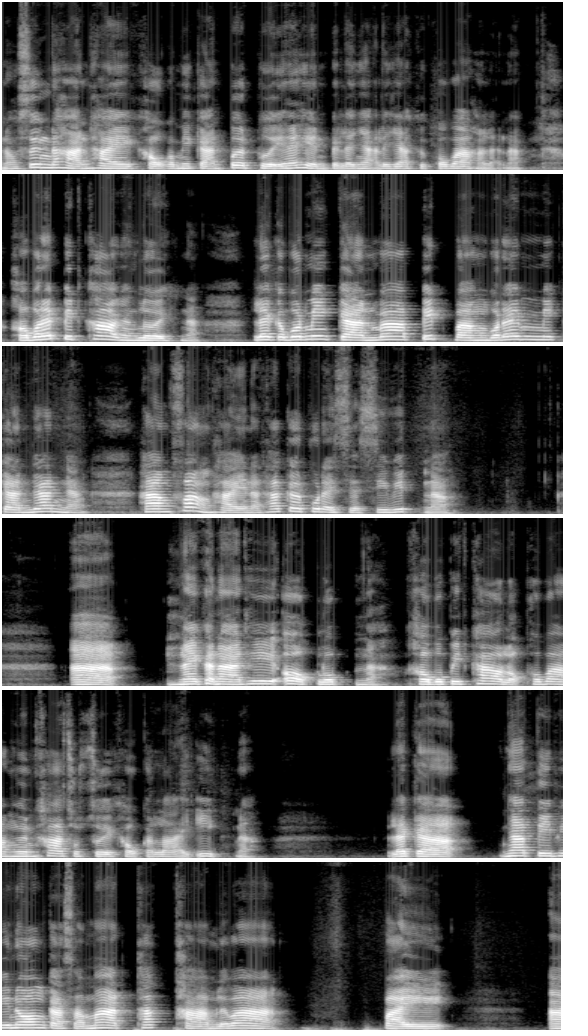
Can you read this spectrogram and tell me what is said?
เนาะซึ่งทหารไทยเขาก็มีการเปิดเผยให้เห็นเป็นระยะระยะคือก็ว่าหันแหละนะเขาบ่ได้ปิดข่าวอย่างเลยนะและก็บ่มีการว่าปิดบังบ่ได้มีการย่านอย่าง ทางฝั่งไทยนะถ้าเกิดผู้ใดเสียชีวิตนะอ่าในขณะที่ออกรบนะเขาบ่ปิดข้าวหรอกเพราะว่าเงินค่าชดเชยเขาก็หลายอีกนะและก็ญาติพี่น้องก็สามารถทักถามเลยว่าไปอ่า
